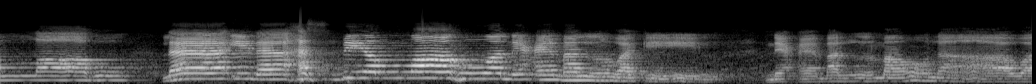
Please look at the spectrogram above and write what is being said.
আল্লাহ লা ইলাহা হাসবি আল্লাহ ওয়া নি'মাল ওয়াকিল, নি'মাল মাওলা ওয়া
